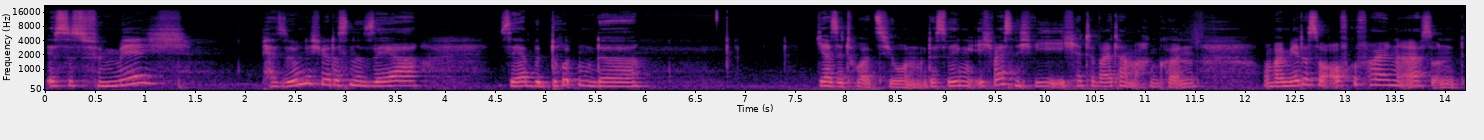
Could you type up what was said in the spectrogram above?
ist es für mich persönlich wäre das eine sehr, sehr bedrückende ja, Situation. Und deswegen, ich weiß nicht, wie ich hätte weitermachen können. Und weil mir das so aufgefallen ist und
